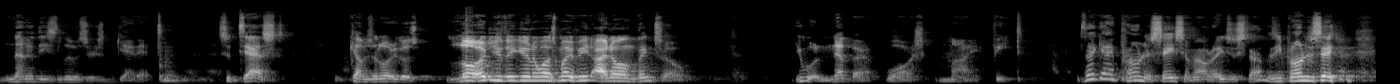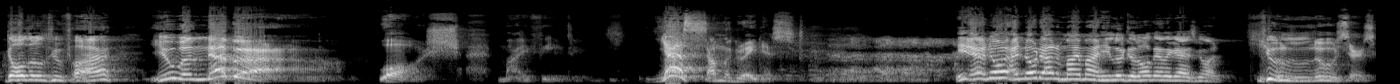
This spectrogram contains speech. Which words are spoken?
None of these losers get it. It's a test. He comes to the Lord, he goes, Lord, you think you're going to wash my feet? I don't think so. You will never wash my feet. Is that guy prone to say some outrageous stuff? Is he prone to say, go a little too far? You will never wash my feet. Yes, I'm the greatest. I, I no doubt in my mind, he looked at all the other guys going, You losers.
